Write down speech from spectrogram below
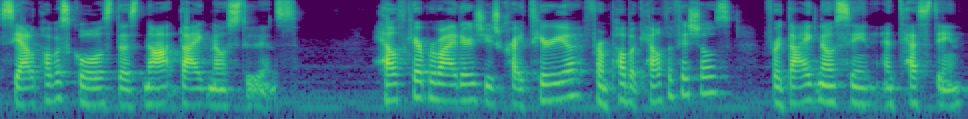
Seattle Public Schools does not diagnose students. Healthcare providers use criteria from public health officials for diagnosing and testing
